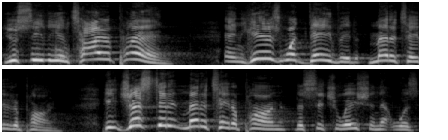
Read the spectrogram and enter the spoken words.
You see the entire plan. And here's what David meditated upon. He just didn't meditate upon the situation that was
